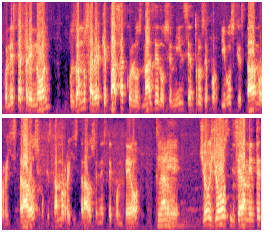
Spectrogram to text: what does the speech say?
con este frenón, pues vamos a ver qué pasa con los más de 12 mil centros deportivos que estábamos registrados o que estamos registrados en este conteo. Claro. Eh, yo, yo, sinceramente,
